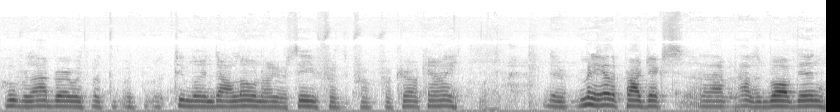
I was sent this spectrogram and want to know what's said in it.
Hoover Library with, with, with two million dollar loan I received for, for, for Carroll County. Right. There are many other projects that I, I was involved in.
